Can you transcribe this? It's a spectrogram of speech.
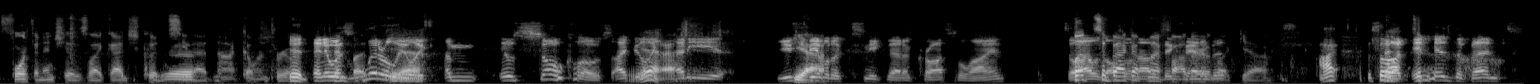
fourth and inches. Like I just couldn't see that not going through. It- And it was But- literally yeah. like um, it was so close. I feel Yeah. like Eddie, you should Yeah. be able to sneak that across the line. So I but was to also back up not my a big fan father, of it. like yeah, I So but in his defense,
